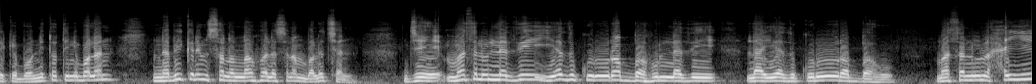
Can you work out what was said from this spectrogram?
থেকে বর্ণিত, তিনি বলেন, নবী করিম সাল্লাহু আলাইসাল্লাম বলেছেন যে মাসালুল্লাজি ইয়াদ কুরু রব্বাহুল্লাজি লা ইয়াদ কুরু রব্বাহু, মাসালুল হাইয়ি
